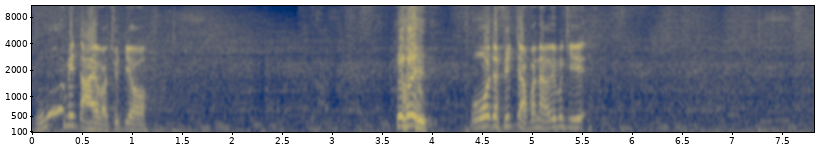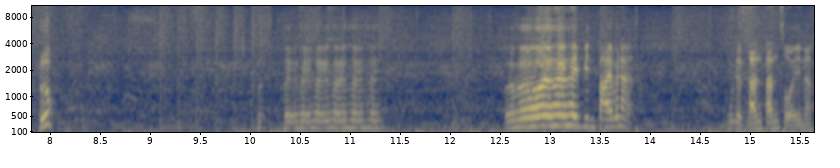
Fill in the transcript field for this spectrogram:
โอ้ไม่ตายว่ะชุดเดียว เฮ้ย โอ้ จะฟิตจับมันหน่ะเอ้ยเมื่อกี้ฮึบเฮ้ยเฮ้ยเฮ้ยเฮ้ยเฮ้ย เฮ้ยเฮ้ยเฮ้ยเฮ้ยบินตายไปะน่ะมูแต่ตันตันสวยนะ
